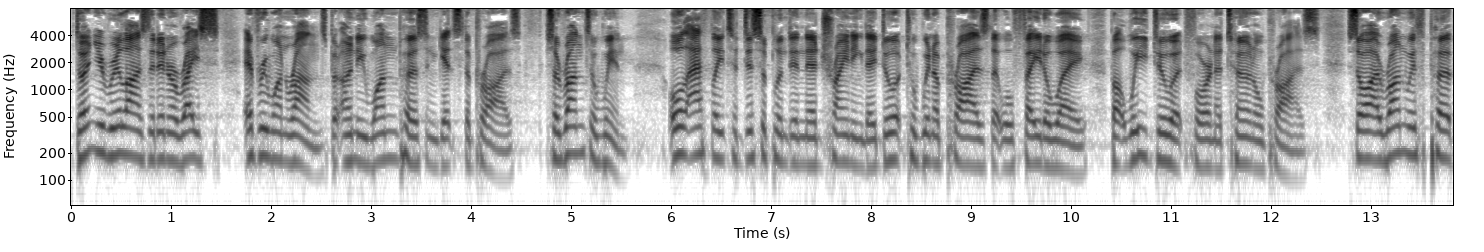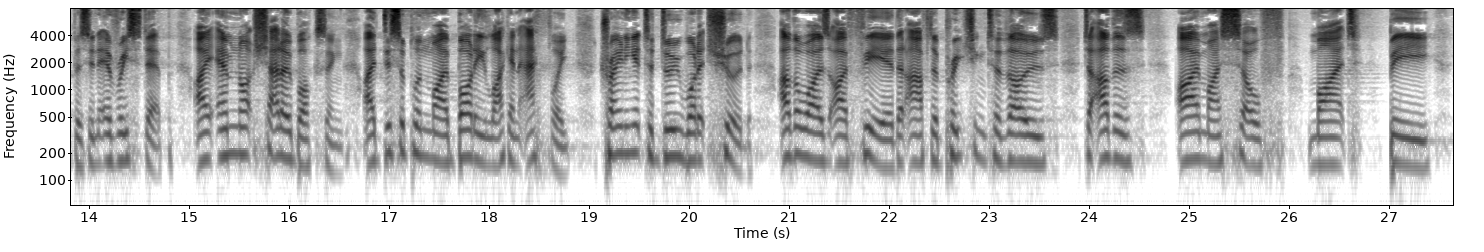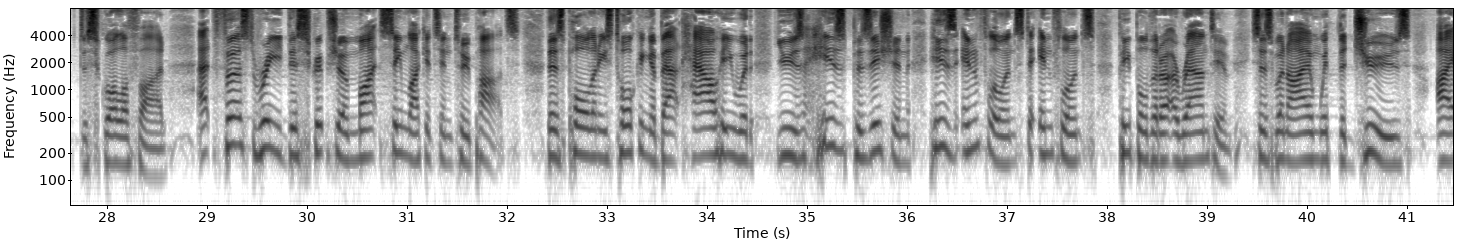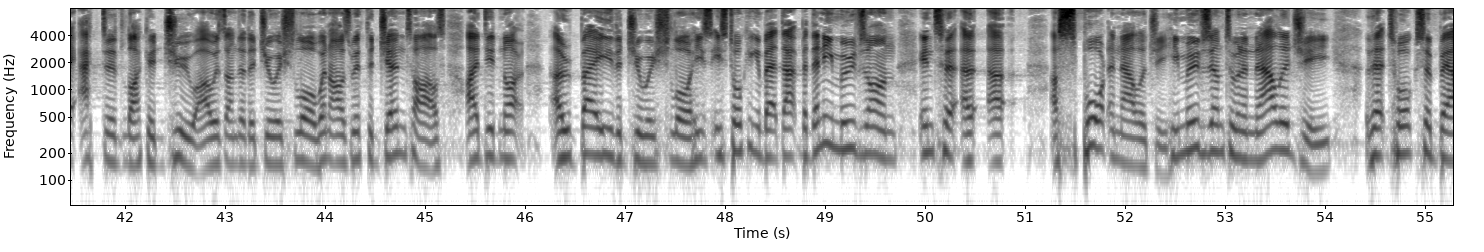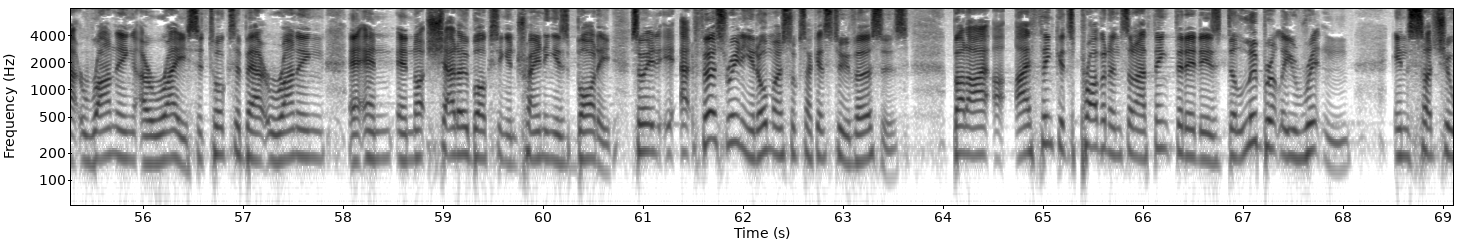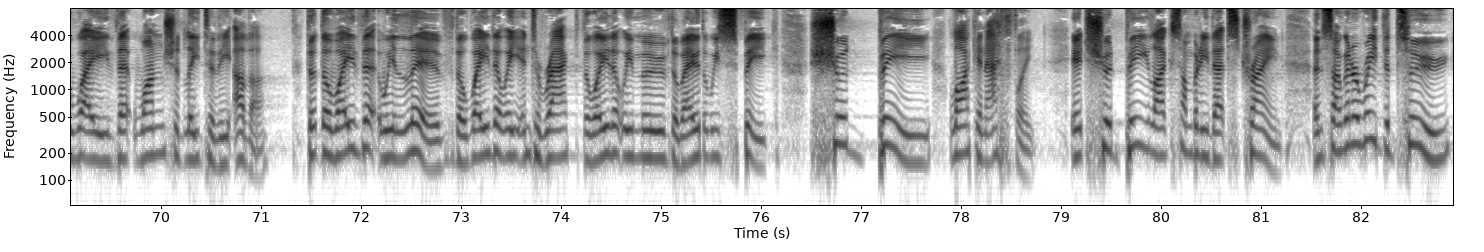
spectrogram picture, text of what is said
Don't you realize that in a race, everyone runs, but only one person gets the prize? So run to win. All athletes are disciplined in their training. They do it to win a prize that will fade away, but we do it for an eternal prize. So I run with purpose in every step. I am not shadowboxing. I discipline my body like an athlete, training it to do what it should. Otherwise, I fear that after preaching to those, to others, I myself might be disqualified. At first read, this scripture might seem like it's in two parts. There's Paul, and he's talking about how he would use his position, his influence, to influence people that are around him. He says, When I am with the Jews, I acted like a Jew. I was under the Jewish law. When I was with the Gentiles, I did not obey the Jewish law. He's, he's talking about that, but then he moves on into a, a a sport analogy. He moves on to an analogy that talks about running a race. It talks about running and, and not shadowboxing and training his body. So it, it, at first reading, it almost looks like it's two verses. But I, I think it's providence and I think that it is deliberately written in such a way that one should lead to the other. That the way that we live, the way that we interact, the way that we move, the way that we speak should be like an athlete it should be like somebody that's trained. And so I'm going to read the two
